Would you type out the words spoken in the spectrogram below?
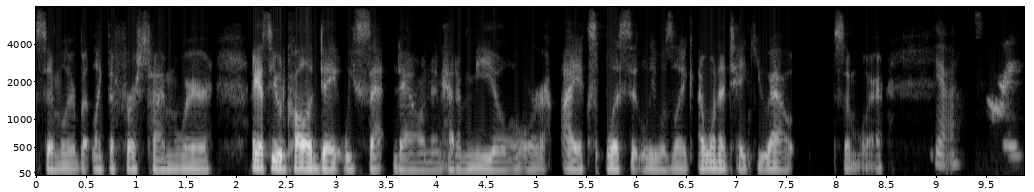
similar, but like the first time where I guess you would call a date, we sat down and had a meal, or I explicitly was like, I want to take you out somewhere. Yeah. Sorry,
